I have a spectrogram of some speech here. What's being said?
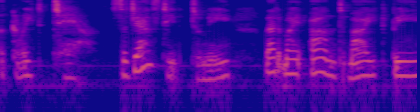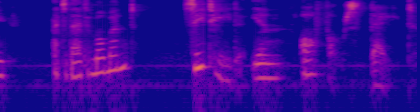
a great chair suggested to me that my aunt might be at that moment seated in awful state.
